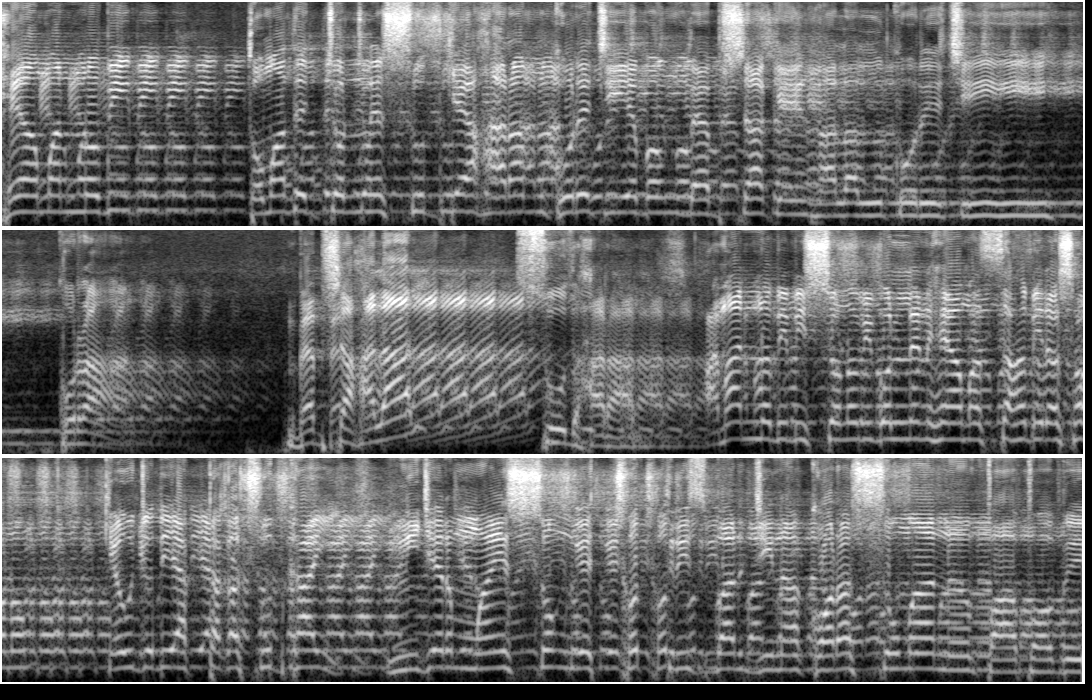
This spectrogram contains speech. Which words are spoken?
হে আমার নবী, তোমাদের জন্য সুদকে হারাম করেছি এবং ব্যবসাকে হালাল করেছি। কোরআন। ব্যবসা হালাল, সুদ হারাম। আমার নবী বিশ্ব নবী বললেন, হে আমার সাহাবীরা সনম কেউ যদি এক টাকা সুদ খায়, নিজের মায়ের সঙ্গে ছত্রিশ বার জিনা করার সমান পাপ হবে।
